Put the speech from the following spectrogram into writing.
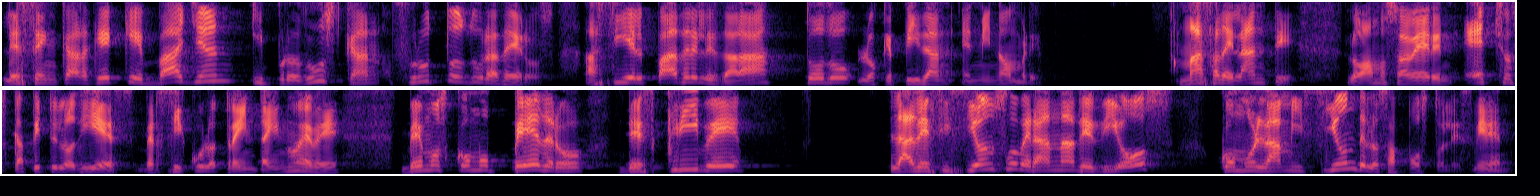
Les encargué que vayan y produzcan frutos duraderos. Así el Padre les dará todo lo que pidan en mi nombre. Más adelante, lo vamos a ver en Hechos capítulo 10, versículo 39, vemos cómo Pedro describe la decisión soberana de Dios como la misión de los apóstoles. Miren,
